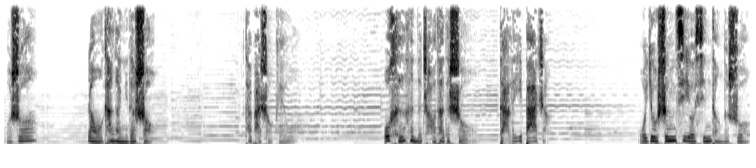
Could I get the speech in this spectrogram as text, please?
我说：“让我看看你的手。”他把手给我，我狠狠的朝他的手打了一巴掌。我又生气又心疼的说：“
